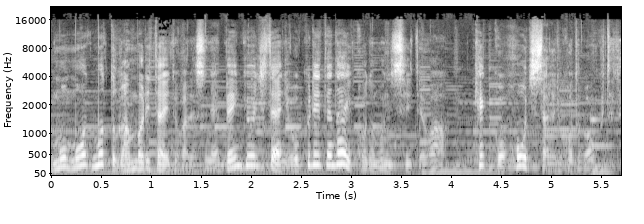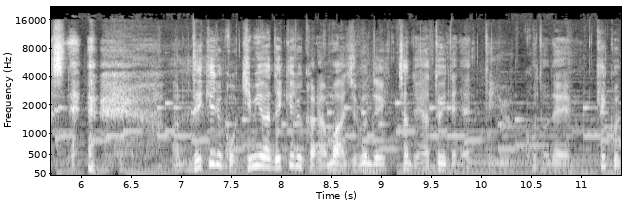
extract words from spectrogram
うもももっと頑張りたいとかですね勉強自体に遅れてない子どもについては結構放置されることが多くてですね。できる子君はできるからまあ自分でちゃんとやっといてねっていうことで結構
